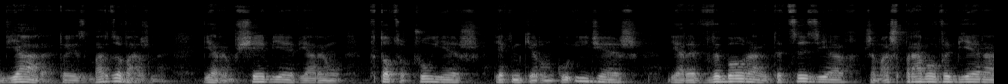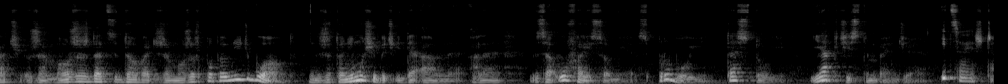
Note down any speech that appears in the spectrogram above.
wiarę, to jest bardzo ważne wiarę w siebie, wiarę w to, co czujesz, w jakim kierunku idziesz, wiarę w wyborach, decyzjach, że masz prawo wybierać, że możesz decydować, że możesz popełnić błąd, że to nie musi być idealne, ale zaufaj sobie, spróbuj, testuj, jak ci z tym będzie. I co jeszcze?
